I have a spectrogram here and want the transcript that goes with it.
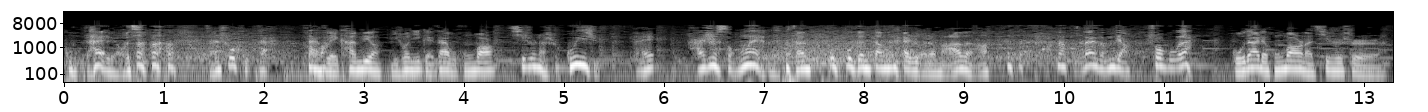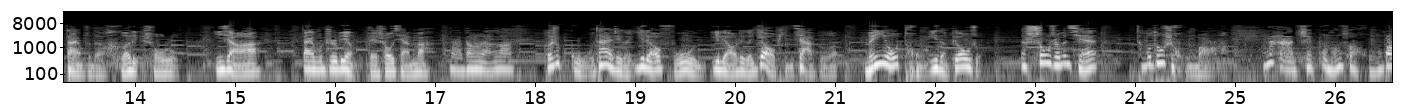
古代聊起。咱说古代，大夫给看病，你说你给大夫红包，其实那是规矩。哎，还是怂了呀？咱不不跟当代惹着麻烦啊。那古代怎么讲？说古代，古代这红包呢，其实是大夫的合理收入。你想啊，大夫治病得收钱吧？那当然了。可是古代这个医疗服务与医疗这个药品价格没有统一的标准，那收什么钱？它不都是红包吗？那这不能算红包，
